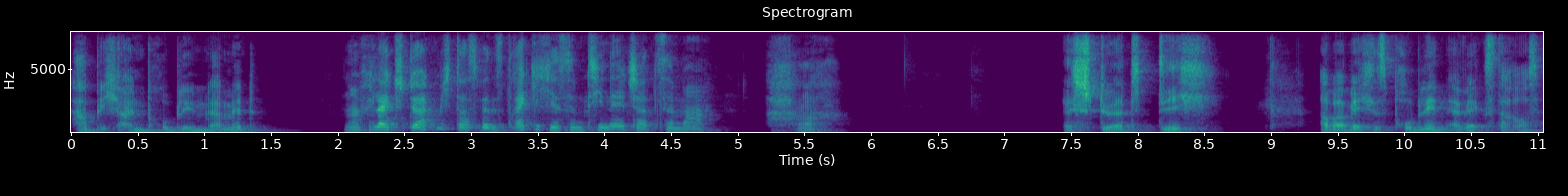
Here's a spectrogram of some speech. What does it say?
Habe ich ein Problem damit? Na, vielleicht stört mich das, wenn es dreckig ist im Teenagerzimmer. Aha. Es stört dich? Aber welches Problem erwächst daraus?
